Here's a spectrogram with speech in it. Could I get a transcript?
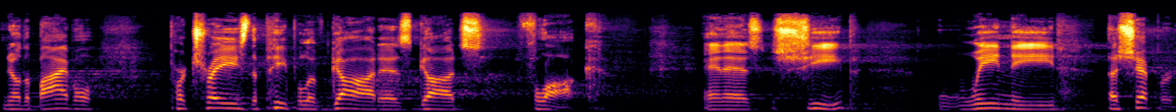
You know, the Bible portrays the people of God as God's flock, and as sheep, we need a shepherd.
